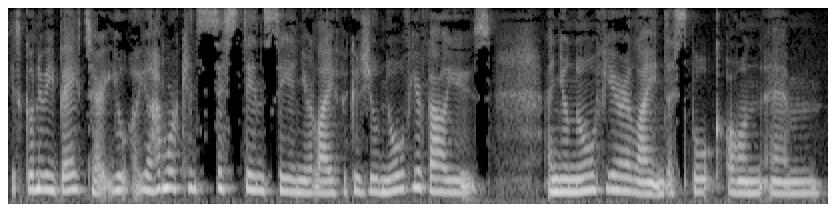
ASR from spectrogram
it's going to be better. You'll, you'll have more consistency in your life because you'll know of your values and you'll know if you're aligned. I spoke on um,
